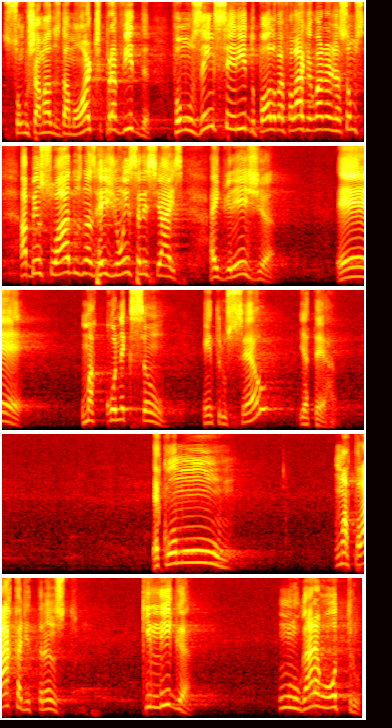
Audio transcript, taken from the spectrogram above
somos chamados da morte para a vida. Fomos inseridos. Paulo vai falar que agora nós já somos abençoados nas regiões celestiais. A igreja é uma conexão entre o céu e a terra. É como uma placa de trânsito que liga um lugar ao outro.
